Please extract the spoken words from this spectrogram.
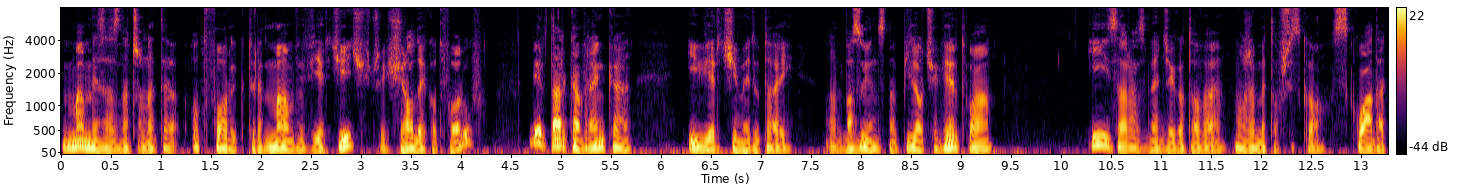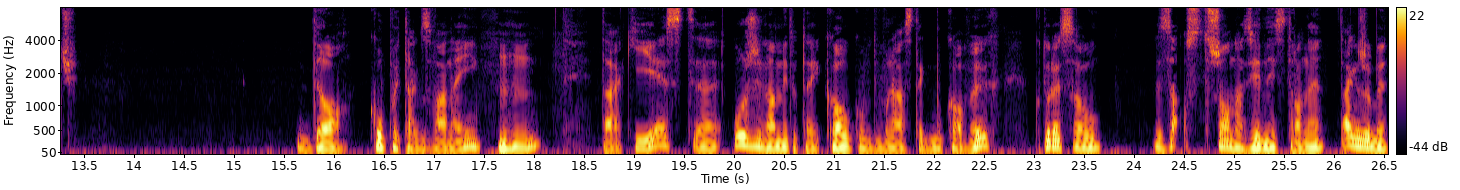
mamy zaznaczone te otwory, które mam wywiercić, czyli środek otworów. Wiertarka w rękę i wiercimy tutaj, bazując na pilocie wiertła i zaraz będzie gotowe. Możemy to wszystko składać do kupy tak zwanej. Mhm. Tak jest. E, Używamy tutaj kołków dwunastek bukowych, które są zaostrzone z jednej strony, tak żeby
